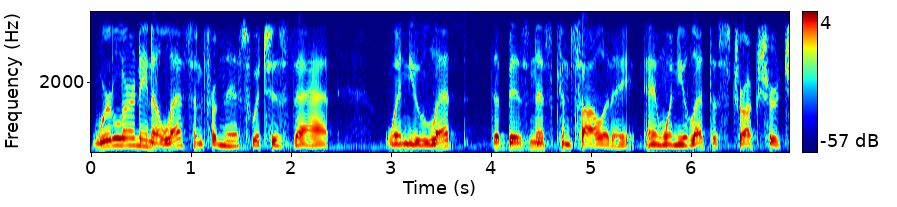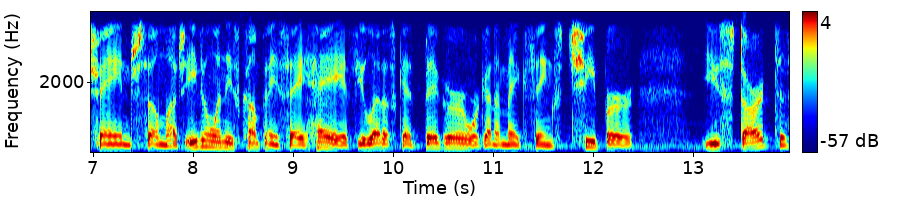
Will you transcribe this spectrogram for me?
we're learning a lesson from this, which is that when you let the business consolidate and when you let the structure change so much, even when these companies say, hey, if you let us get bigger, we're going to make things cheaper, you start to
